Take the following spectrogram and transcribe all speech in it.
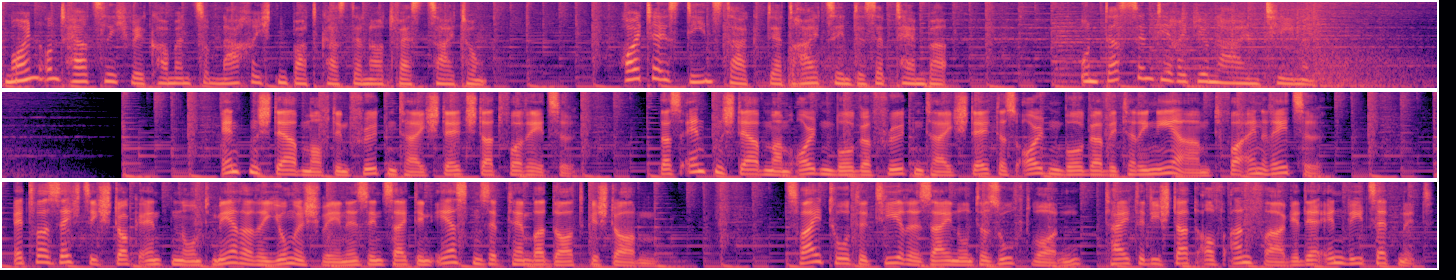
Moin und herzlich willkommen zum Nachrichtenpodcast der Nordwestzeitung. Heute ist Dienstag, der 13. September. Und das sind die regionalen Themen. Entensterben auf dem Flötenteich stellt Stadt vor Rätsel. Das Entensterben am Oldenburger Flötenteich stellt das Oldenburger Veterinäramt vor ein Rätsel. Etwa 60 Stockenten und mehrere junge Schwäne sind seit dem 1. September dort gestorben. Zwei tote Tiere seien untersucht worden, teilte die Stadt auf Anfrage der NWZ mit.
